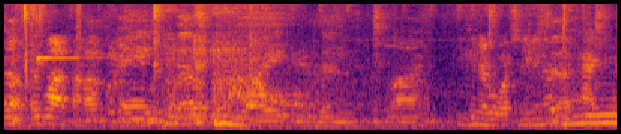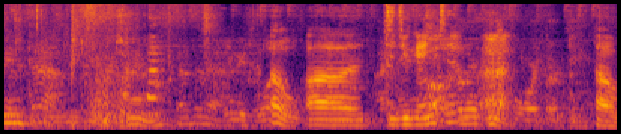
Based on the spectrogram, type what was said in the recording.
Oh, That's why I found I'm it funny. paying them white and then black You can never watch it to again. activate the ability. Does it that? Oh, uh, did you gain two? Oh, four, 13. Oh,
